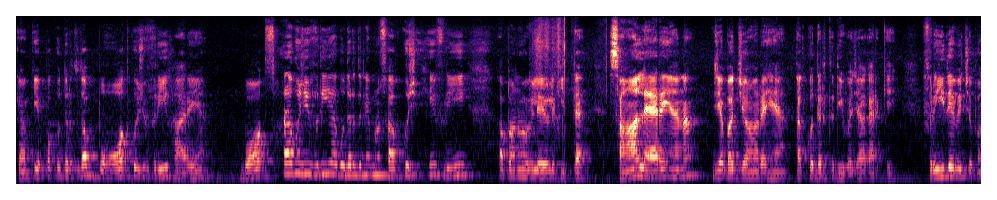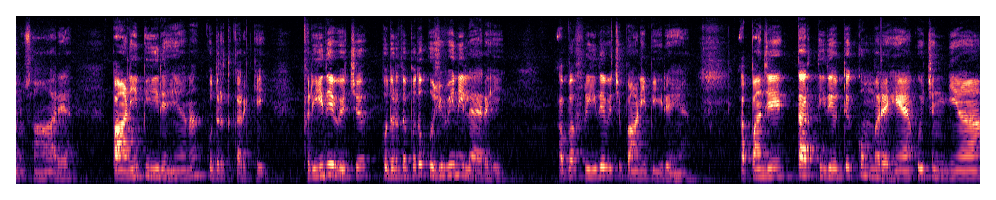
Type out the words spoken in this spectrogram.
ਕਿਉਂਕਿ ਆਪਾਂ ਕੁਦਰਤ ਦਾ ਬਹੁਤ ਕੁਝ ਫ੍ਰੀ ਖਾ ਰਹੇ ਹਾਂ। ਬਹੁਤ ਸਾਰਾ ਕੁਝ ਹੀ ਫ੍ਰੀ ਆ, ਕੁਦਰਤ ਨੇ ਆਪਾਂ ਨੂੰ ਸਭ ਕੁਝ ਹੀ ਫ੍ਰੀ ਆਪਾਂ ਨੂੰ ਅਵੇਲੇਬਲ ਕੀਤਾ ਹੈ। ਸਾਹ ਲੈ ਰਹੇ ਹਾਂ ਨਾ, ਜੇ ਆਪਾਂ ਜਾ ਰਹੇ ਹਾਂ ਤਾਂ ਕੁਦਰਤ ਦੀ ਵਜ੍ਹਾ ਕਰਕੇ ਫ੍ਰੀ ਦੇ ਵਿੱਚ ਆਪਾਂ ਨੂੰ ਸਾਹ ਆ ਰਿਹਾ ਪਾਣੀ ਪੀ ਰਹੇ ਹਾਂ ਨਾ ਕੁਦਰਤ ਕਰਕੇ ਫ੍ਰੀ ਦੇ ਵਿੱਚ ਕੁਦਰਤ ਆਪਾਂ ਤੋਂ ਕੁਝ ਵੀ ਨਹੀਂ ਲੈ ਰਹੀ। ਆਪਾਂ ਫ੍ਰੀ ਦੇ ਵਿੱਚ ਪਾਣੀ ਪੀ ਰਹੇ ਹਾਂ। ਆਪਾਂ ਜੇ ਧਰਤੀ ਦੇ ਉੱਤੇ ਘੁੰਮ ਰਹੇ ਹਾਂ, ਕੋਈ ਚੰਗੀਆਂ,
